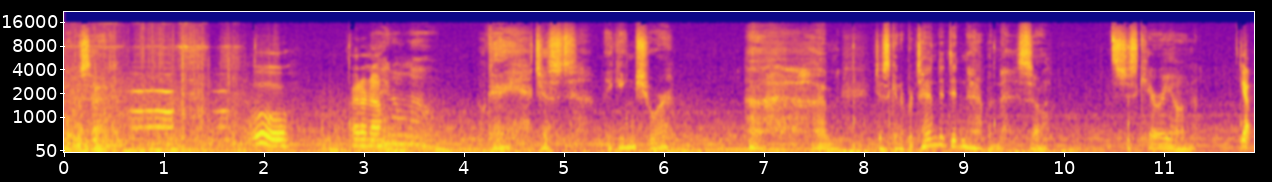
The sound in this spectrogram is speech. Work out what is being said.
What was that? Ooh. I don't know. I don't know. Okay, just making sure. I'm just gonna pretend it didn't happen, so let's just carry on. Yep.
